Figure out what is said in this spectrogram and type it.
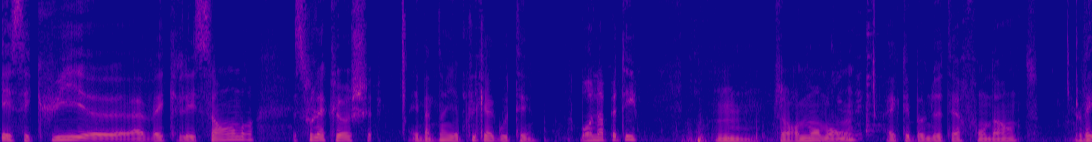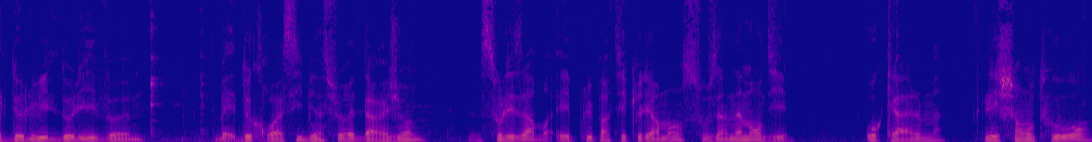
et c'est cuit euh, avec les cendres sous la cloche. Et maintenant il n'y a plus qu'à goûter. Bon appétit. Mmh, c'est vraiment bon, avec les pommes de terre fondantes, avec de l'huile d'olive euh, ben, de Croatie bien sûr et de la région, sous les arbres et plus particulièrement sous un amandier. Au calme, les champs autour,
